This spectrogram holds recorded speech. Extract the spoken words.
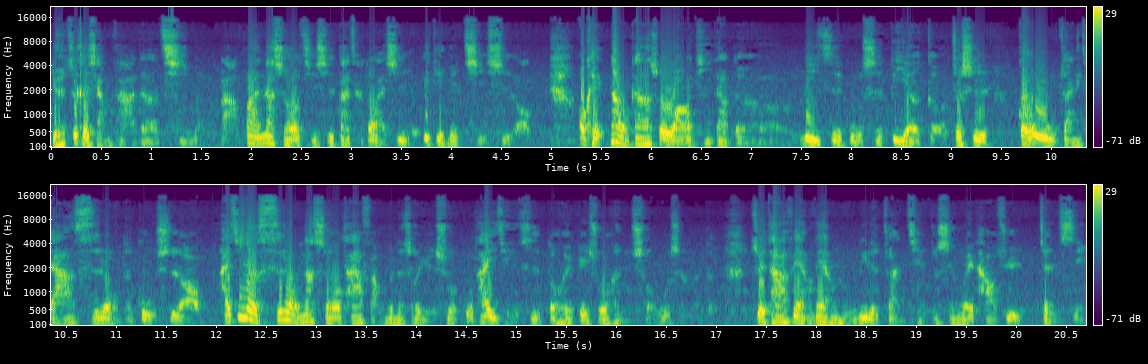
有这个想法的启蒙吧。不然那时候其实大家都还是有一点点歧视哦。OK，那我刚刚说我要提到的励志故事，第二个就是购物专家丝绒的故事哦。还记得丝绒那时候他访问的时候也说过，他以前也是都会被说很丑或什么的。所以他非常非常努力的赚钱，就是因为他要去整形。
